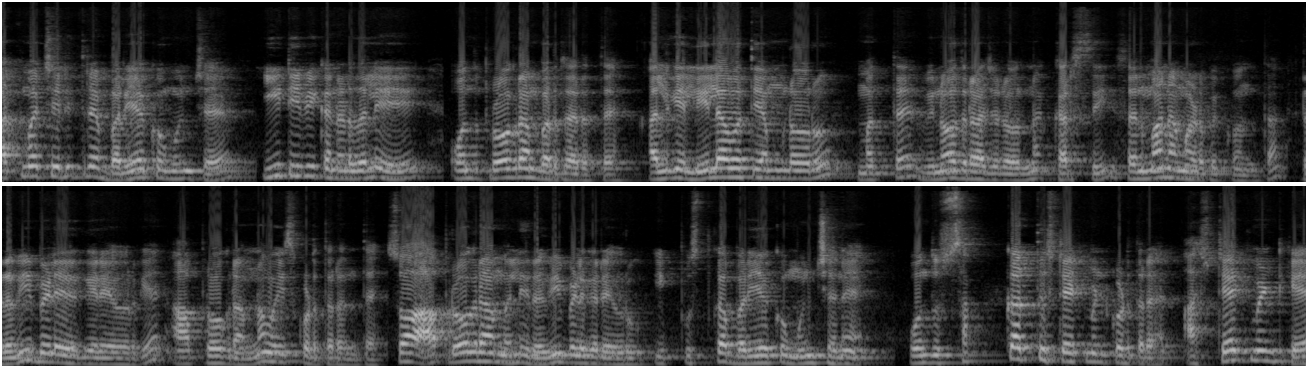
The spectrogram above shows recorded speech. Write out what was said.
ಆತ್ಮಚರಿತ್ರೆ ಬರೆಯೋಕ್ಕೂ ಮುಂಚೆ ಈ ಟಿವಿ ಕನ್ನಡದಲ್ಲಿ ಒಂದು ಪ್ರೋಗ್ರಾಮ್ ಬರ್ತಾ ಇರುತ್ತೆ. ಅಲ್ಲಿಗೆ ಲೀಲಾವತಿ ಅಮ್ಮನವರು ಮತ್ತೆ ವಿನೋದ್ ರಾಜರವ್ರನ್ನ ಕರೆಸಿ ಸನ್ಮಾನ ಮಾಡಬೇಕು ಅಂತ ರವಿ ಬೆಳಗೆರೆ ಅವ್ರಿಗೆ ಆ ಪ್ರೋಗ್ರಾಮ್ನ ವಹಿಸ್ಕೊಡ್ತಾರಂತೆ. ಸೊ, ಆ ಪ್ರೋಗ್ರಾಮ್ ಅಲ್ಲಿ ರವಿ ಬೆಳಗೆರೆ ಅವರು ಈ ಪುಸ್ತಕ ಬರೆಯೋಕ್ಕೂ ಮುಂಚೆನೆ ಒಂದು ಸಖತ್ ಸ್ಟೇಟ್ಮೆಂಟ್ ಕೊಡ್ತಾರೆ. ಆ ಸ್ಟೇಟ್ಮೆಂಟ್ಗೆ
